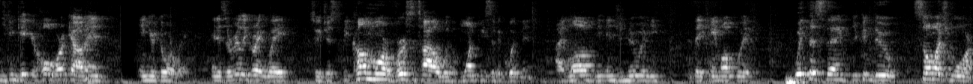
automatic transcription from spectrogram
You can get your whole workout in, in your doorway. And it's a really great way to just become more versatile with one piece of equipment. I love the ingenuity that they came up with with this thing, you can do so much more.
